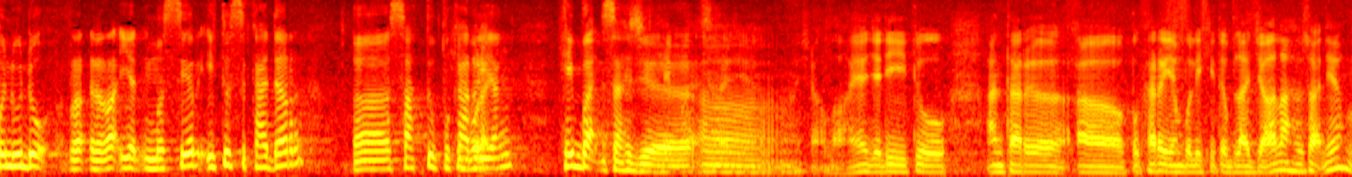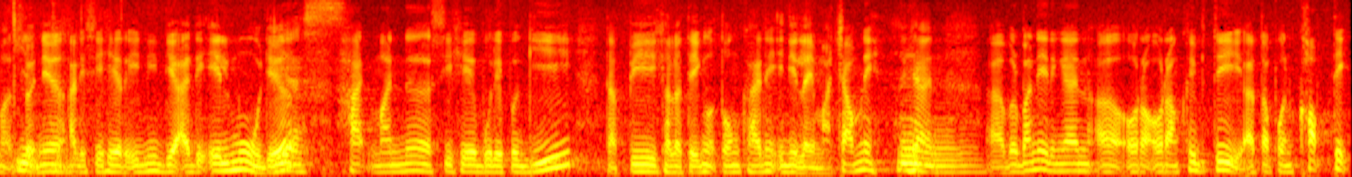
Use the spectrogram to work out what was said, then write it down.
penduduk rakyat Mesir itu sekadar uh, satu perkara Hiburan. yang hebat saja. Hebat. Uh. Masya-Allah ya. Jadi itu antara uh, perkara yang boleh kita belajarlah ustaz ya. Maksudnya ya. ahli sihir ini dia ada ilmu dia. Yes. Had mana sihir boleh pergi tapi kalau tengok tongkat ni ini lain macam ni hmm. kan. Uh, berbanding dengan uh, orang-orang Qibti ataupun Coptic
